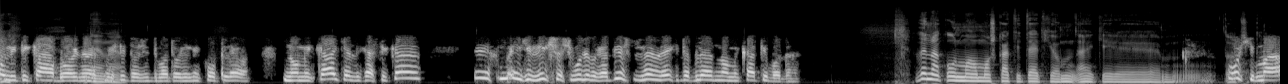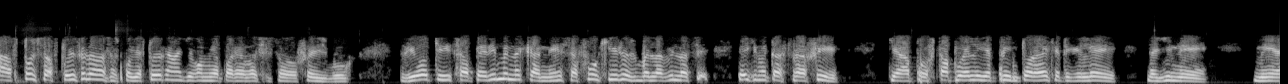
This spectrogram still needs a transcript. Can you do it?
πολιτικά μπορεί να Ναι, ρυθμιστεί ναι. το ζήτημα του ελληνικού πλέον. Νομικά και δικαστικά έχουμε- έχει δείξει το Συμβούλιο Επικρατείας ότι δεν δέχεται πλέον νομικά τίποτα. δεν ακούμε όμως κάτι τέτοιο ε, κύριε Τότσικα. Όχι, μα αυτό, αυτό ήθελα να σας πω. Γι' αυτό έκανα και εγώ μια παρέμβαση στο Facebook. Διότι θα περίμενε κανείς, αφού ο κύριος Μπελαβίλας έχει μεταστραφεί και από αυτά που έλεγε πριν τώρα έρχεται και λέει να γίνει μια,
